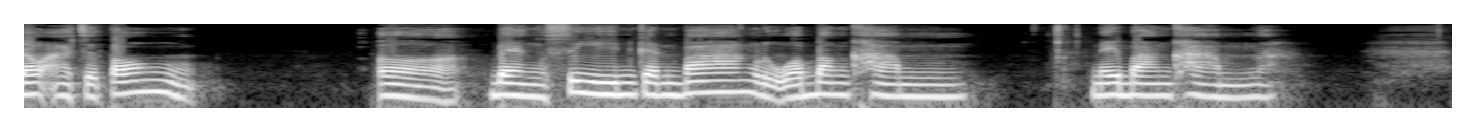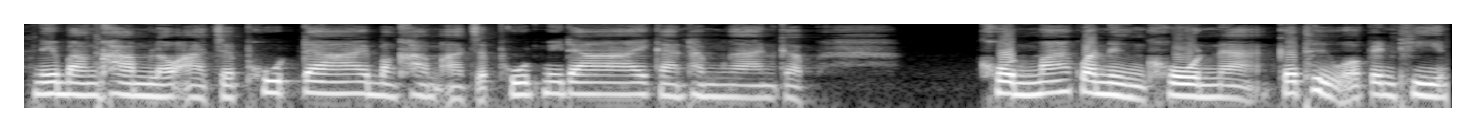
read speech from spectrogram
เราอาจจะต้องเอ่อแบ่งซีนกันบ้างหรือว่าบางคำในบางคำนะในบางคำเราอาจจะพูดได้ บางคำอาจจะพูดไม่ได้ การทำงานกับคนมากกว่าหนึ่งคนน่ะก็ถือว่าเป็นทีม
